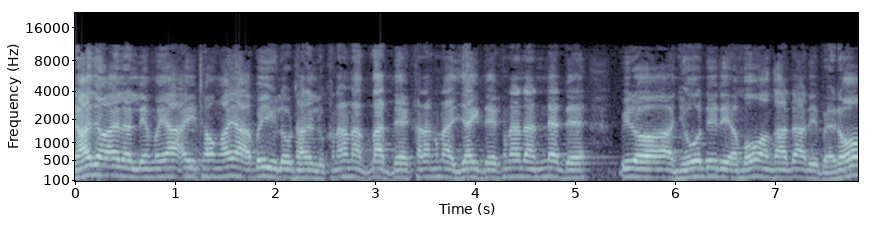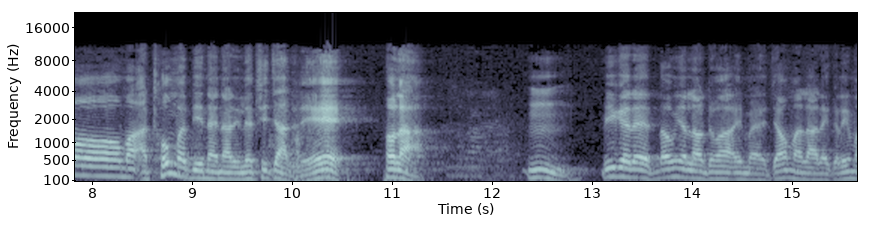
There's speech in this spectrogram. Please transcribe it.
ဒါကြောင့်အဲ့ဒါလင်မယားအဲ့1500အပိတ်ယူလောက်ထားတဲ့လူခဏခဏတတ်တယ်ခဏခဏရိုက်တယ်ခဏခဏနှက်တယ်ပြီးတော့ညိုးတေးတွေအမုန်းအကာတတွေဘယ်တော့မှအထုံးမပြေနိုင်တာတွေလည်းဖြစ်ကြတယ်ဟုတ်လား อืมပြီးခဲ့တဲ့3ရက်လောက်တော့အိမ်မှာအเจ้าမလာတဲ့ကလေးမ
